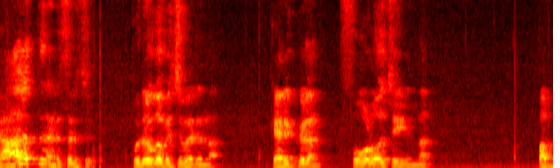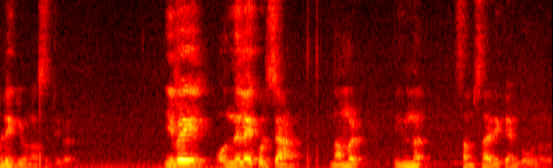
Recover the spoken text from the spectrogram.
കാലത്തിനനുസരിച്ച് പുരോഗമിച്ചു വരുന്ന കരിക്കുലം ഫോളോ ചെയ്യുന്ന പബ്ലിക് യൂണിവേഴ്സിറ്റികൾ ഇവയിൽ ഒന്നിനെക്കുറിച്ചാണ് നമ്മൾ ഇന്ന് സംസാരിക്കാൻ പോകുന്നത്.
